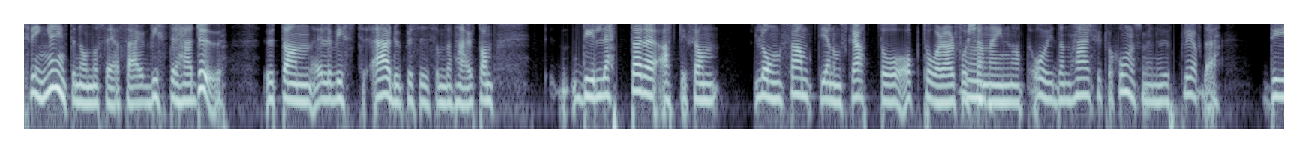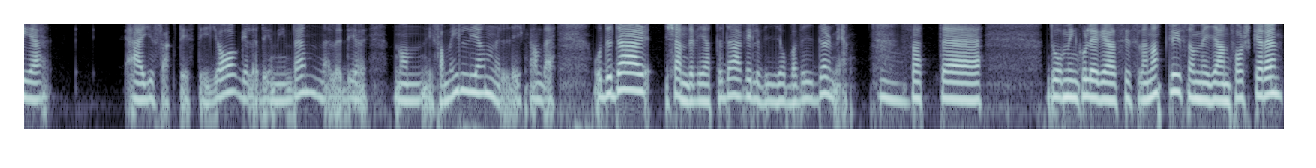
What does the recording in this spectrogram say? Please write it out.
tvingar inte någon att säga så här, visst är det här du? Utan, eller visst är du precis som den här? Utan det är lättare att liksom långsamt genom skratt och, och tårar få Mm. känna in att oj, den här situationen som jag nu upplevde, det är ju faktiskt det är jag, eller det är min vän, eller det är någon i familjen eller liknande. Och det där kände vi att det där ville vi jobba vidare med. Mm. Så att eh, då min kollega Sissela Nattli som är hjärnforskare,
